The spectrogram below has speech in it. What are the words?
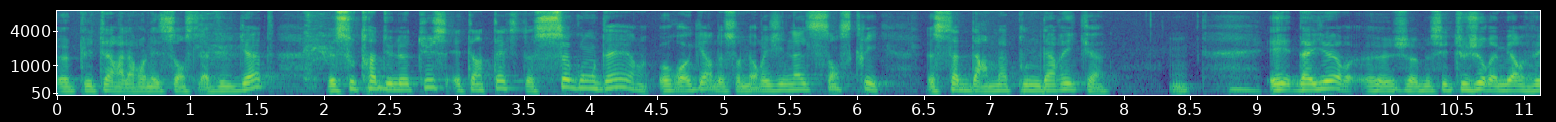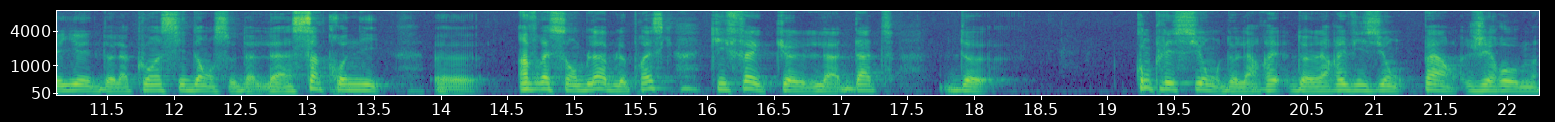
euh, plus tard à la Renaissance la Vulgate, le Sutra du Lotus est un texte secondaire au regard de son original sanskrit, Saddharma Pundarika. Et d'ailleurs, euh, je me suis toujours émerveillé de la coïncidence, de la synchronie euh, invraisemblable presque, qui fait que la date de complétion de la, de la révision par Jérôme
